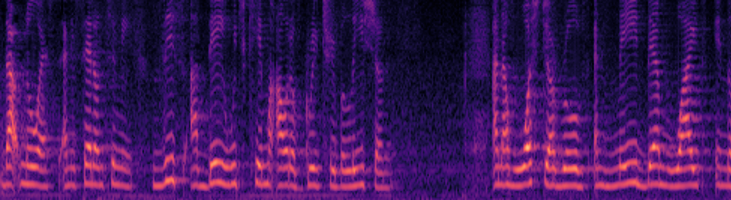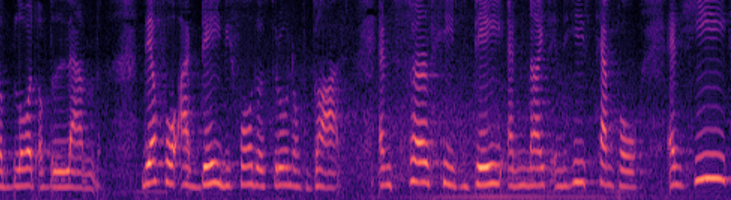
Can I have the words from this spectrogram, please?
thou knowest. And he said unto me, These are they which came out of great tribulation and have washed their robes and made them white in the blood of the Lamb. Therefore are they before the throne of God. and serve him day and night in his temple, and he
